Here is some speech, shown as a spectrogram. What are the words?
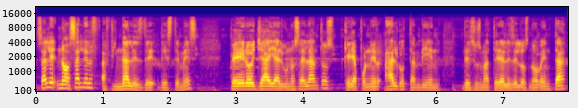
Sale, no, sale a finales de, de este mes pero ya hay algunos adelantos. Quería poner algo también de sus materiales de los 90.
